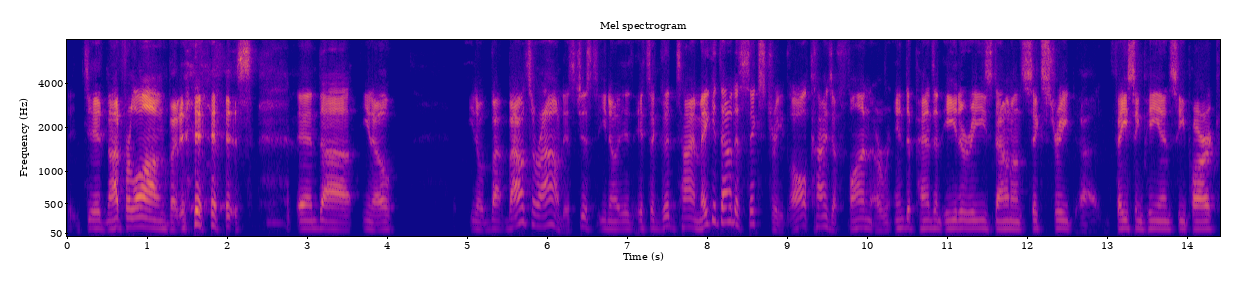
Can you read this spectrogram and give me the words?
It did not for long, but it is. And uh, you know, you know, b- bounce around. It's just you know, it, it's a good time. Make it down to Sixth Street. All kinds of fun or independent eateries down on Sixth Street, uh, facing PNC Park.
